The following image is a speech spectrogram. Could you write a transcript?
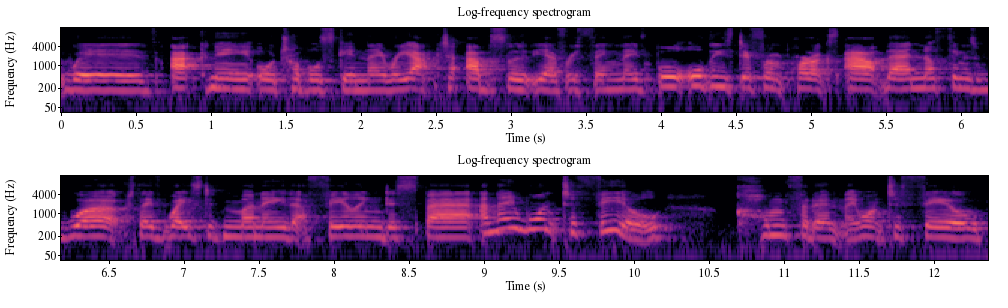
with acne or trouble skin. They react to absolutely everything. They've bought all these different products out there. Nothing's worked. They've wasted money. They're feeling despair and they want to feel confident. They want to feel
